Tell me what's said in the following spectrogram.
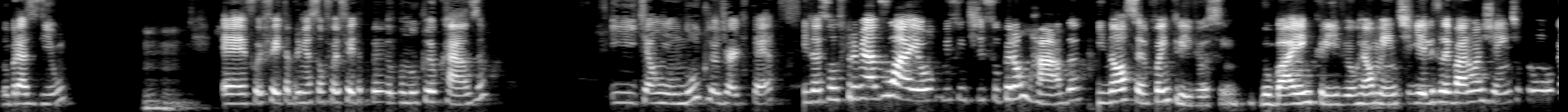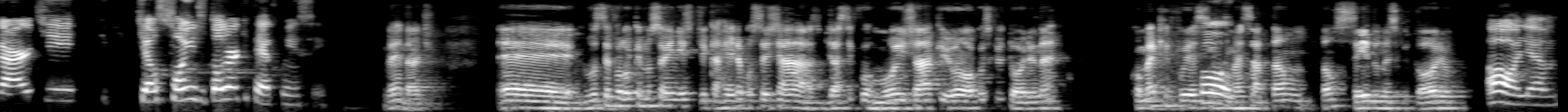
no Brasil. Uhum. É, foi feita a premiação foi feita pelo Núcleo Casa e que é um núcleo de arquitetos e nós fomos premiados lá. Eu me senti super honrada e nossa, foi incrível assim. Dubai é incrível realmente e eles levaram a gente para um lugar que que é o sonho de todo arquiteto conhecer. Verdade. É, você falou que no seu início de carreira você já já se formou e já criou logo o escritório, né? Como é que foi assim foi. começar tão tão cedo no escritório? Olha,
